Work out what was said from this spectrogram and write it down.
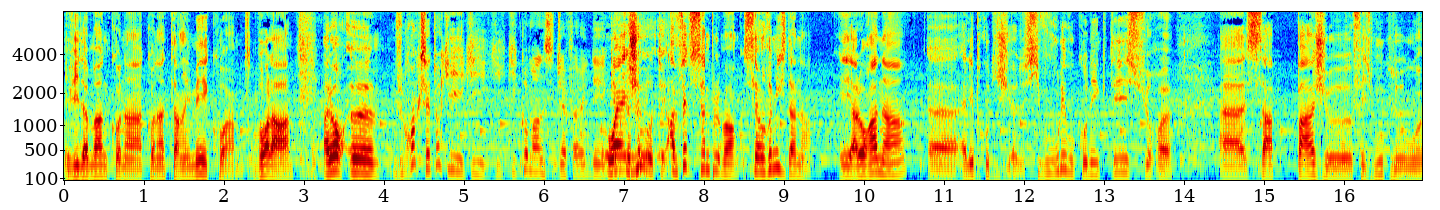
évidemment qu'on a, qu'on a tant aimé quoi. Voilà. Alors, Je crois que c'est toi qui, qui, qui, qui commence, Jeff, avec des ouais, je- nouveautés. en fait simplement, c'est un remix d'Anna. Et alors Anna, elle est prodigieuse. Si vous voulez vous connecter sur sa page Facebook ou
